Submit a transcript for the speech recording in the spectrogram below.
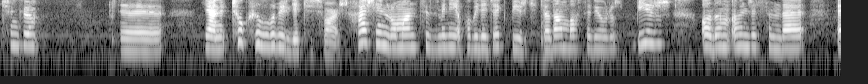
Çünkü e, yani çok hızlı bir geçiş var. Her şeyin romantizmini yapabilecek bir kitleden bahsediyoruz. Bir adım öncesinde e,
